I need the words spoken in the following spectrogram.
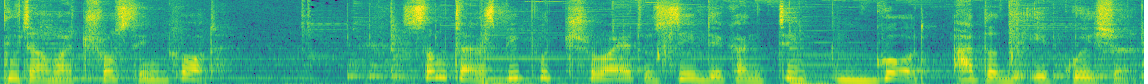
put our trust in God. Sometimes people try to see if they can take God out of the equation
